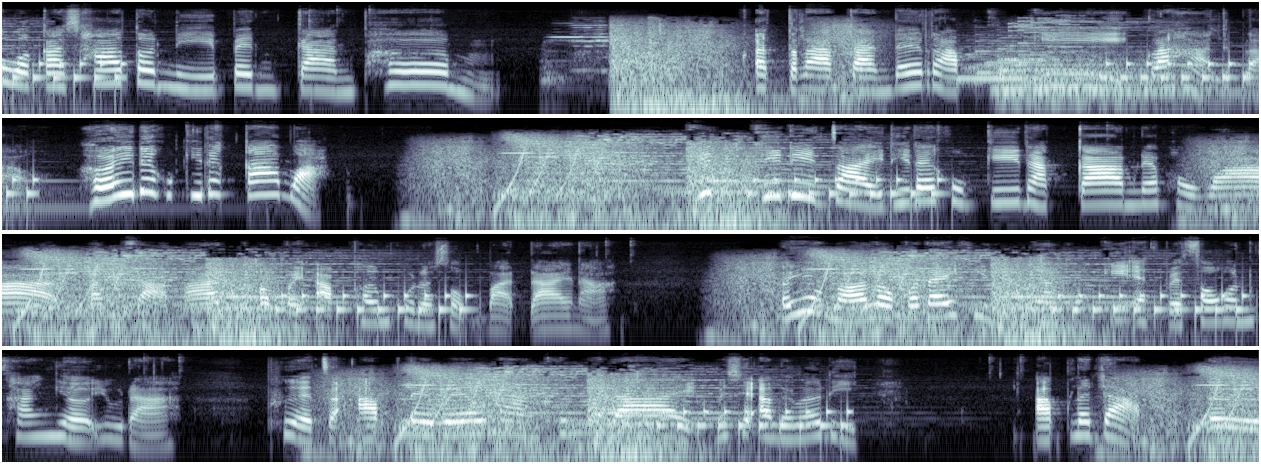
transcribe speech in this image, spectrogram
ตัวกาชาตัวนี้เป็นการเพิ่ม อัตราการได้รับคุกกี้กล้าหาญหรือเปล่า เฮ้ย ได้คุกกี้นักกล้ามว่ะ ที่ที่ดีใจที่ได้คุกกี้นักกล้ามเนี่ยเพราะว่ามันสามารถเอาไปอัพเพิ่มคุณสมบัติได้นะเอ้ยอย่างน้อยเราก็ได้หินเนี่ยคุกกี้เอสเปรสโซ่ค่อนข้างเยอะอยู่นะเผื่อจะอัพเลเวลนางขึ้นมาได้ ไม่ใช่อัพเลเวลดิอัพระดับ เออ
